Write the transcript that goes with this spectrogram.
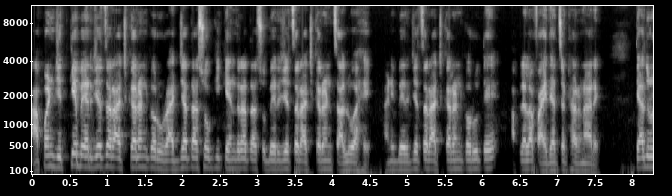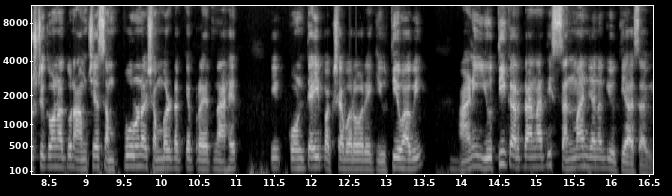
आपण जितके बेरजेचं राजकारण करू राज्यात असो की केंद्रात असो बेरजेचं राजकारण चालू आहे. आणि बेरजेचं राजकारण करू ते आपल्याला फायद्याचं ठरणार आहे. त्या दृष्टिकोनातून आमचे संपूर्ण शंभर टक्के प्रयत्न आहेत की कोणत्याही पक्षाबरोबर एक युती व्हावी आणि युती करताना ती सन्मानजनक युती असावी.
